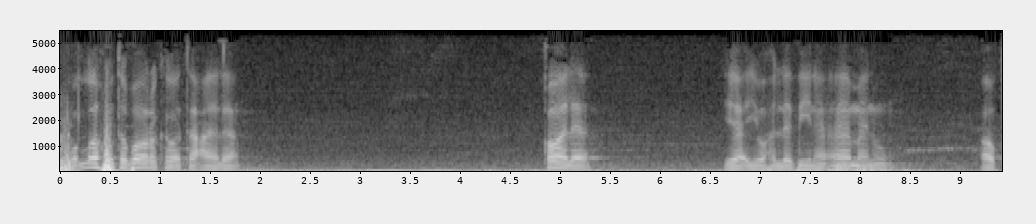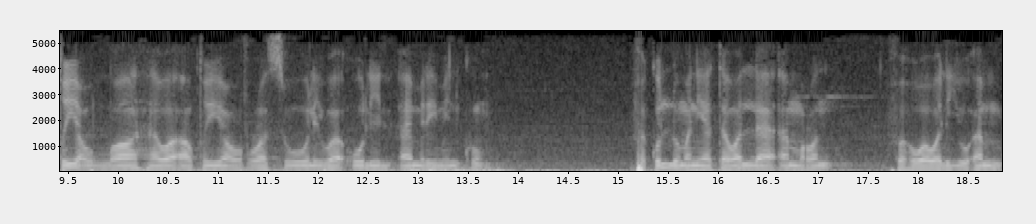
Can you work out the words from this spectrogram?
والله تبارك وتعالى قال يا أيها الذين آمنوا أطيعوا الله وأطيعوا الرسول وأولي الأمر منكم. فكل من يتولى أمرا فهو ولي أمر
